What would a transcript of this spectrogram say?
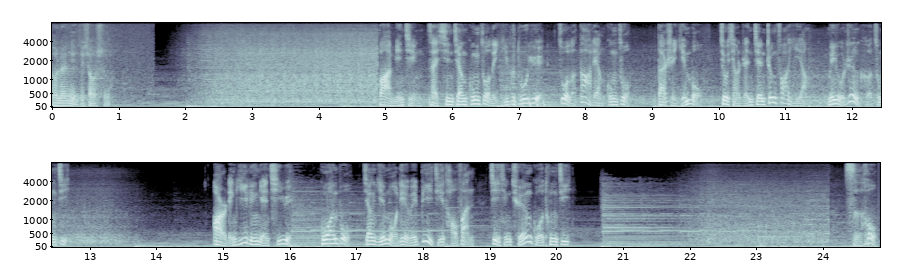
后来也就消失了。办案民警在新疆工作了一个多月，做了大量工作，但是尹某就像人间蒸发一样，没有任何踪迹。二零一零年七月，公安部将尹某列为 B 级逃犯，进行全国通缉。此后，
